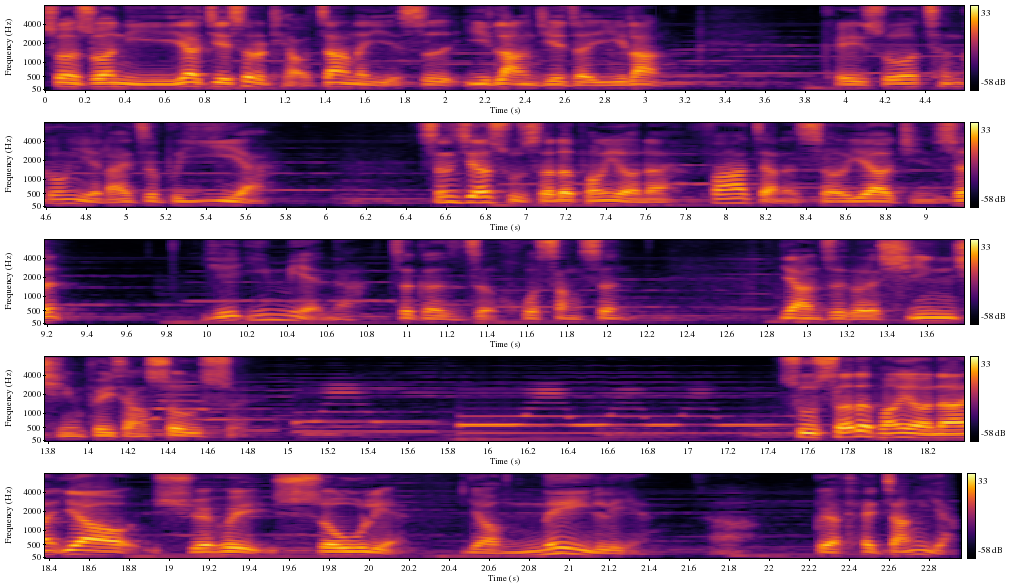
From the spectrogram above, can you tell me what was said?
所以说你要接受的挑战呢，也是一浪接着一浪，可以说成功也来之不易呀。生肖属蛇的朋友呢，发展的时候要谨慎，也以免呢这个惹祸上身，让这个心情非常受损。属蛇的朋友呢，要学会收敛，要内敛啊，不要太张扬，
